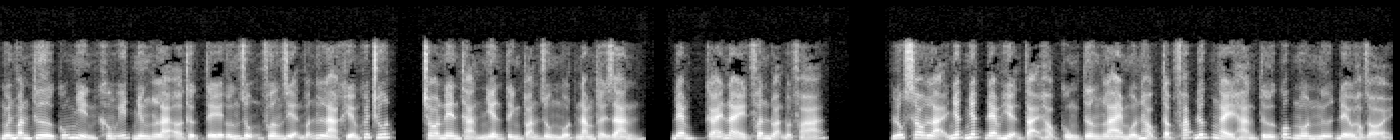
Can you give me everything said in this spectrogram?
nguyên văn thư cũng nhìn không ít nhưng là ở thực tế ứng dụng phương diện vẫn là khiếm khuyết chút, cho nên thản nhiên tính toán dùng một năm thời gian, đem cái này phân đoạn đột phá. Lúc sau lại nhất nhất đem hiện tại học cùng tương lai muốn học tập Pháp Đức ngày Hàn Tứ quốc ngôn ngữ đều học giỏi,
